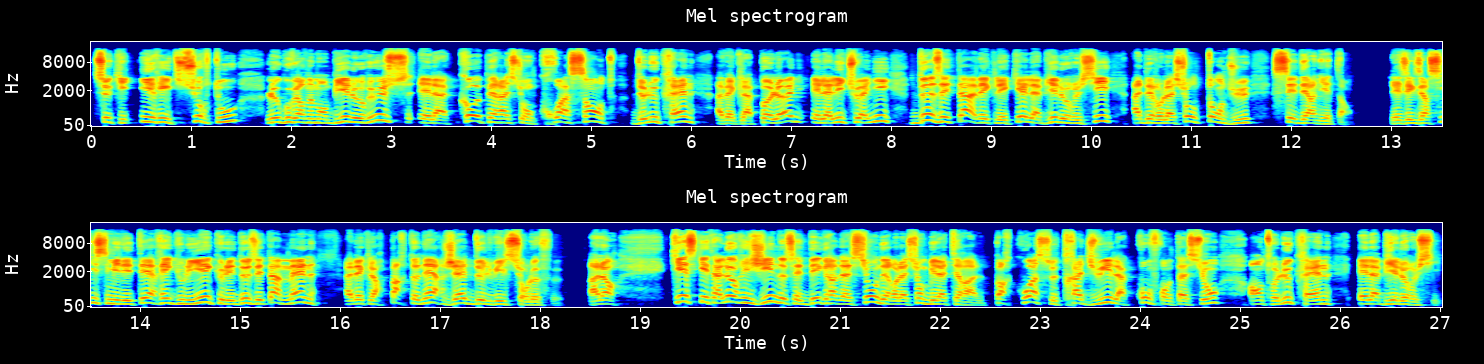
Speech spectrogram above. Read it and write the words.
Ce qui irrite surtout le gouvernement biélorusse est la coopération croissante de l'Ukraine avec la Pologne et la Lituanie, deux États avec lesquels la Biélorussie a des relations tendues ces derniers temps. Les exercices militaires réguliers que les deux États mènent avec leurs partenaires jettent de l'huile sur le feu. Alors, qu'est-ce qui est à l'origine de cette dégradation des relations bilatérales? Par quoi se traduit la confrontation entre l'Ukraine et la Biélorussie?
